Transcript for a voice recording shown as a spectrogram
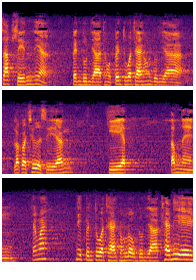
ทรัพย์สินเนี่ยเป็นดุนยาทั้งหมดเป็นตัวแทนของดุนยา แล้วก็ชื่อเสียง เกียรติตำแหน่งใช่ไหมนี่เป็นตัวแทนของโลกดุนยา แค่นี้เอง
